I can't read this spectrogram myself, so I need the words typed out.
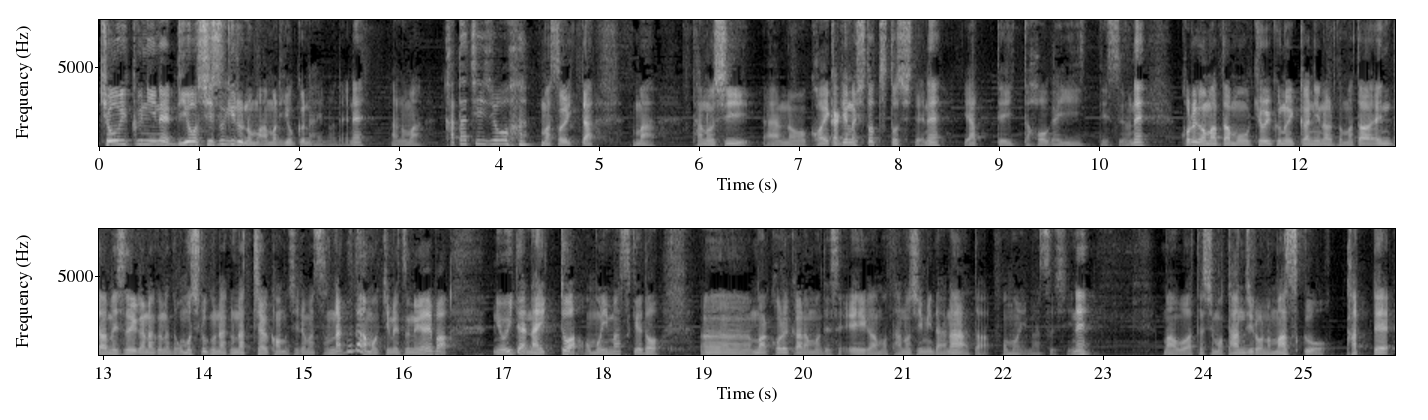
教育にね利用しすぎるのもあまり良くないのでね。あのまあ形上は まあそういったまあ楽しいあの声かけの一つとしてねやっていった方がいいですよね。これがまたもう教育の一環になるとまたエンタメ性がなくなって面白くなくなっちゃうかもしれません。そんなことはもう鬼滅の刃においてはないとは思いますけどうんまあこれからもですね映画も楽しみだなとは思いますしね。まあ私も炭治郎のマスクを買って、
